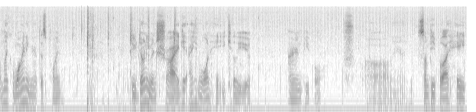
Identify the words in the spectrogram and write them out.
I'm like whining at this point. Dude, don't even try. I get I can one hit you kill you. Iron people. Oh man. Some people I hate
